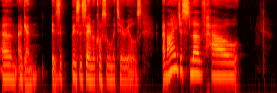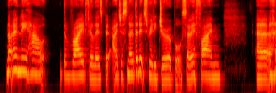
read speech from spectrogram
Um, again, it's a, it's the same across all materials, and I just love how not only how the ride feel is, but I just know that it's really durable. So if I'm uh,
